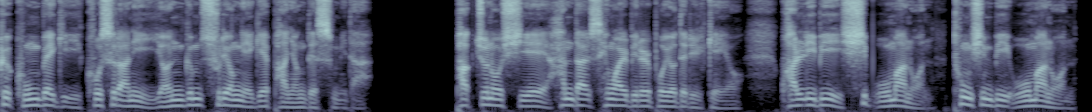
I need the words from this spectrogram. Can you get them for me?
그 공백이 고스란히 연금 수령액에 반영됐습니다. 박준호 씨의 한 달 생활비를 보여드릴게요. 관리비 15만 원, 통신비 5만 원,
